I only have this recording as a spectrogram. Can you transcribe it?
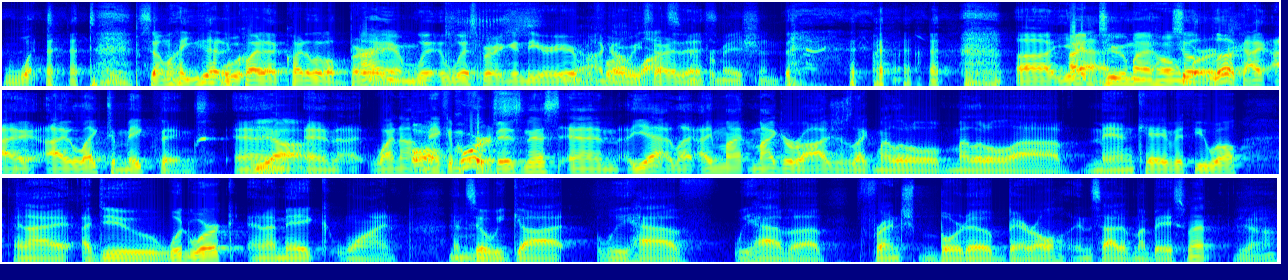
What type? So my, you had a, quite a quite a little bird I am- whi- whispering into your ear Yeah, I before got we lots started of this. information. Uh, yeah. I do my homework. So look, I, I, I like to make things, and Yeah. and I, why not Oh, make them for business? And yeah, like I my my garage is like my little my little uh, man cave, if you will. And I I do woodwork and I make wine. And Hmm. so we got we have we have a French Bordeaux barrel inside of my basement yeah.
